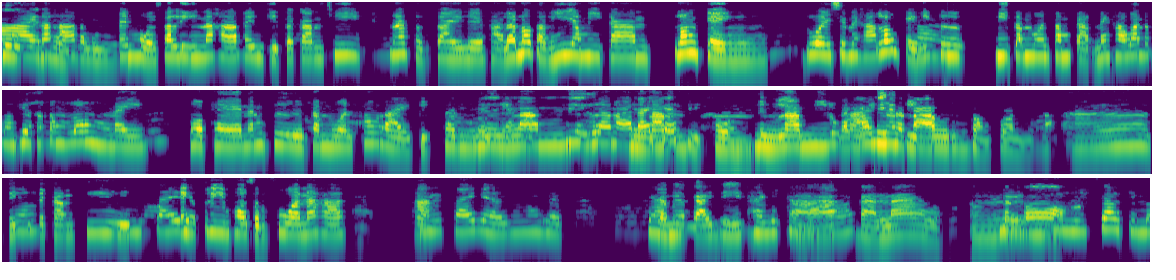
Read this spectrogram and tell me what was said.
คือลายนะคะเป็นหัวสลิง เป็นโหนสลิงนะคะ เป็นกิจกรรมที่น่าสนใจเลยค่ะ แล้วนอกจากนี้ยังมีการล่องแก่งด้วยใช่ไหมคะ ล่องแก่งนี่คือมีจำนวนจำกัดไหมคะว่านักท่องเที่ยวจะต้องล่องใน ตัวแพนั้นคือจำนวนเท่าไหร่กี่คนหอะไรอย่านึ่งงเงี้ยค่ะลำมีลูกค้าได้แค่สี่คนหนึ่งลำมีลูกแล้วค้าก็มีแค่สกี่ตาฟคนสองคนค่ะอ่าเป็นกิจกรรมที่เอ็กซ์ตรีมพอสมควรนะคะค่ะไซส์แบบแบบจะมีไกด์ดีให้ลูกค้าการเล่าแล้วก็เก้ากิโล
